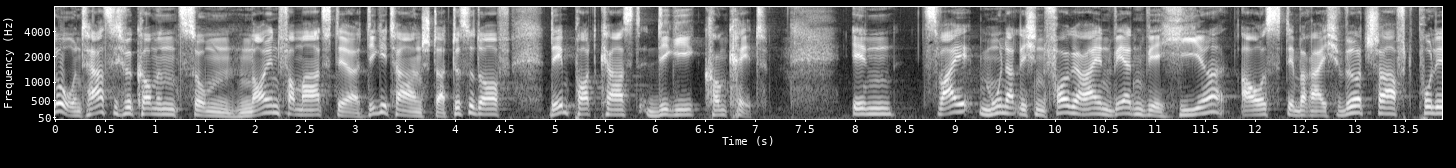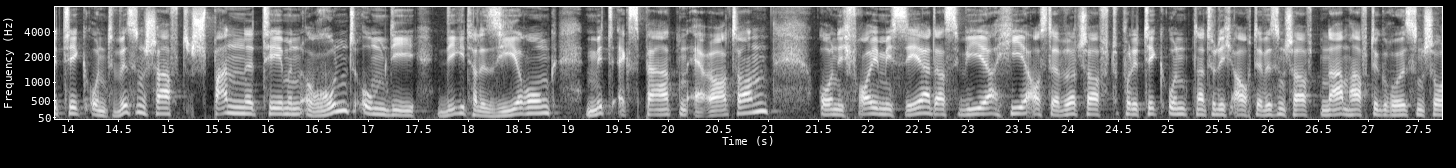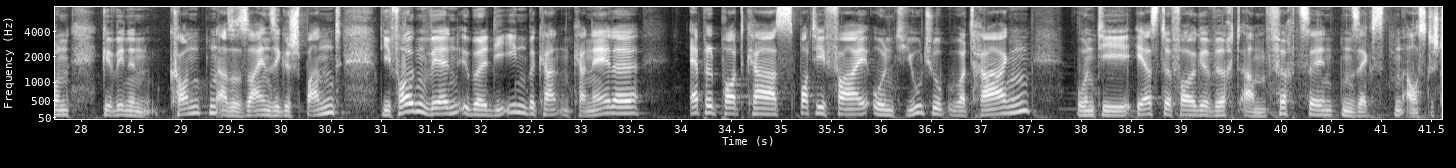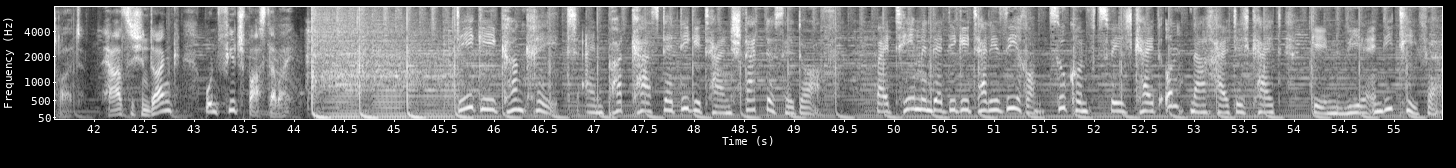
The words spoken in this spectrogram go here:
hallo und herzlich willkommen zum neuen Format der digitalen Stadt Düsseldorf, dem Podcast Digi Konkret. In zwei monatlichen Folgereihen werden wir hier aus dem Bereich Wirtschaft, Politik und Wissenschaft spannende Themen rund um die Digitalisierung mit Experten erörtern. Und ich freue mich sehr, dass wir hier aus der Wirtschaft, Politik und natürlich auch der Wissenschaft namhafte Größen schon gewinnen konnten. Also seien Sie gespannt. Die Folgen werden über die Ihnen bekannten Kanäle Apple Podcasts, Spotify und YouTube übertragen und die erste Folge wird am 14.06. ausgestrahlt. Herzlichen Dank und viel Spaß dabei. DG Konkret, ein Podcast der digitalen Stadt Düsseldorf. Bei Themen der Digitalisierung, Zukunftsfähigkeit und Nachhaltigkeit gehen wir in die Tiefe.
